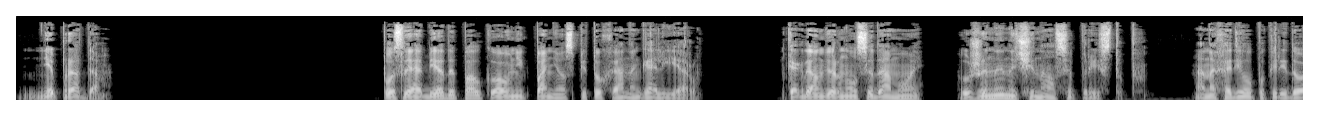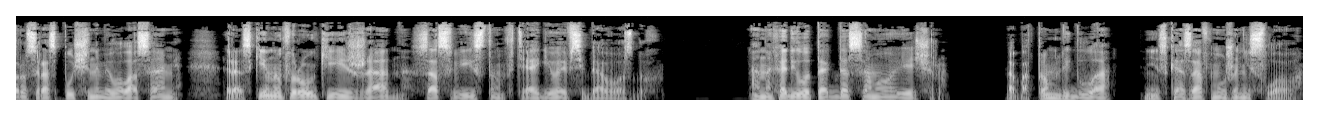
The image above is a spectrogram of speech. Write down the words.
не продам». После обеда полковник понес петуха на гальеру. Когда он вернулся домой, у жены начинался приступ. Она ходила по коридору с распущенными волосами, раскинув руки и жадно, со свистом, втягивая в себя воздух. Она ходила так до самого вечера, а потом легла, не сказав мужу ни слова.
